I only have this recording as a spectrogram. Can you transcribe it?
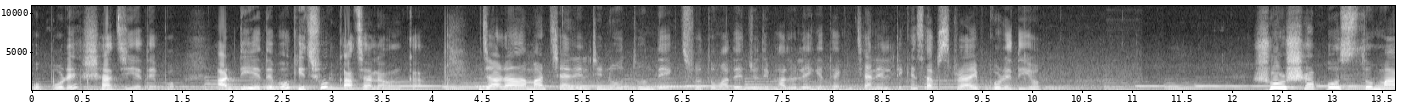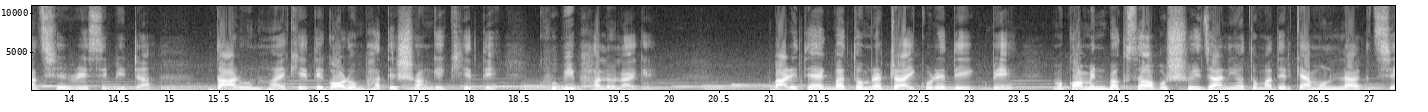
উপরে সাজিয়ে দেব আর দিয়ে দেব কিছু কাঁচা লঙ্কা। যারা আমার চ্যানেলটি নতুন দেখছ, তোমাদের যদি ভালো লেগে থাকে, চ্যানেলটিকে সাবস্ক্রাইব করে দিও। সর্ষা পোস্ত মাছের রেসিপিটা দারুণ হয় খেতে, গরম ভাতের সঙ্গে খেতে খুবই ভালো লাগে। বাড়িতে একবার তোমরা ট্রাই করে দেখবে। এবং কমেন্ট বক্সে অবশ্যই জানিও তোমাদের কেমন লাগছে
